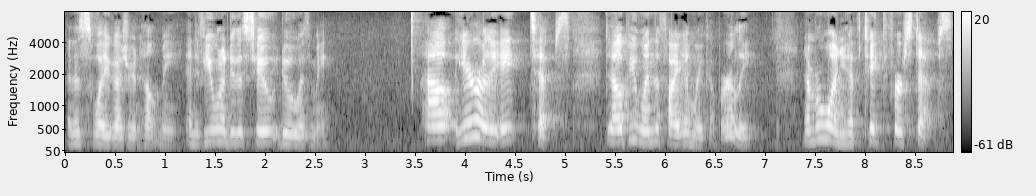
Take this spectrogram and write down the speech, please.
and this is why you guys are going to help me. And if you want to do this too, do it with me. How, here are the eight tips to help you win the fight and wake up early. Number one, you have to take the first steps.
